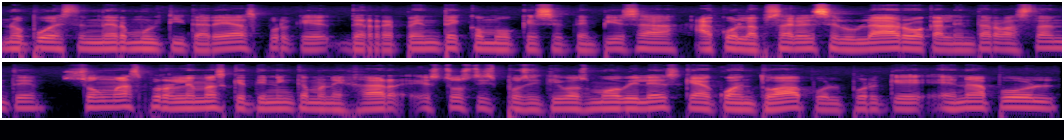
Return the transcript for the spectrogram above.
no puedes tener multitareas porque de repente como que se te empieza a colapsar el celular o a calentar bastante. Son más problemas que tienen que manejar estos dispositivos móviles que a cuanto Apple, porque en Apple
